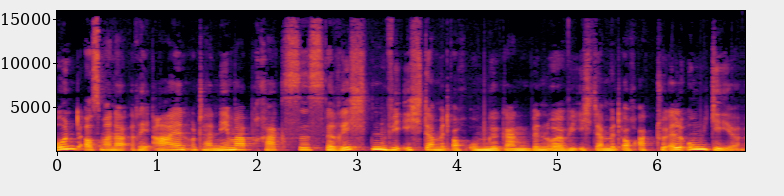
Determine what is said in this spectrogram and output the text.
und aus meiner realen Unternehmerpraxis berichten, wie ich damit auch umgegangen bin oder wie ich damit auch aktuell umgehe.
